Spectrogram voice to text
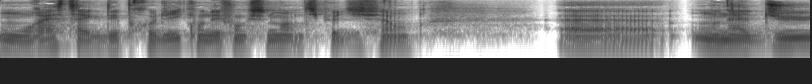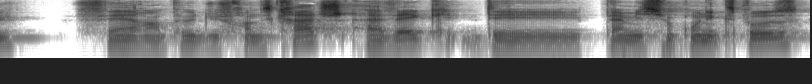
on reste avec des produits qui ont des fonctionnements un petit peu différents. Euh, on a dû faire un peu du from scratch avec des permissions qu'on expose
